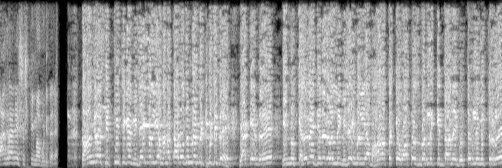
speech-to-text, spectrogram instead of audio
ಸಾಗರನೇ ಸೃಷ್ಟಿ ಮಾಡ್ಬಿಟ್ಟಿದ್ದಾರೆ. ಕಾಂಗ್ರೆಸ್ ಇತ್ತೀಚೆಗೆ ವಿಜಯ್ ಮಲ್ಯ ಮಾತಾಡೋದನ್ನೇ ಬಿಟ್ಬಿಟ್ಟಿದೆ. ಯಾಕೆಂದ್ರೆ ಇನ್ನು ಕೆಲವೇ ದಿನಗಳಲ್ಲಿ ವಿಜಯ್ ಮಲ್ಯ ಭಾರತಕ್ಕೆ ವಾಪಸ್ ಬರಲಿಕ್ಕಿದ್ದಾನೆ ಗೊತ್ತಿರಲಿ ಮಿತ್ರರೇ?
